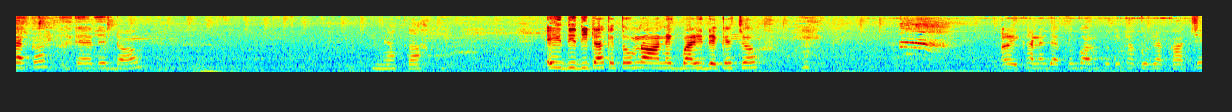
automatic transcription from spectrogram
দেখো এটা এদের ডগ। এই দিদিটাকে তোমরা অনেক বাড়ি দেখেছ। আর এখানে দেখো গণপতি ঠাকুর রাখা আছে।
